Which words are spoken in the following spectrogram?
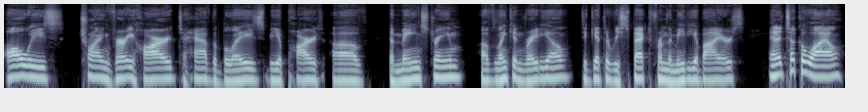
always trying very hard to have the Blaze be a part of the mainstream of Lincoln radio to get the respect from the media buyers. And it took a while,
